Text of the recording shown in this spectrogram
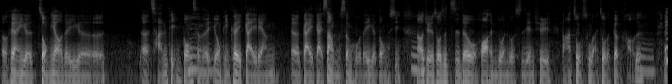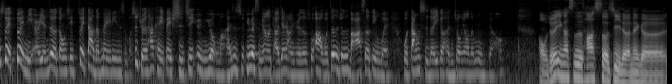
呃非常一个重要的一个呃产品工程的用品，可以改良。呃，改改善我们生活的一个东西，然后觉得说是值得我花很多很多时间去把它做出来，做得更好的。嗯，哎，所以对你而言，这个东西最大的魅力是什么？是觉得它可以被实际运用吗？还是是因为什么样的条件让你觉得说啊，我真的就是把它设定为我当时的一个很重要的目标？哦，我觉得应该是他设计的那个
